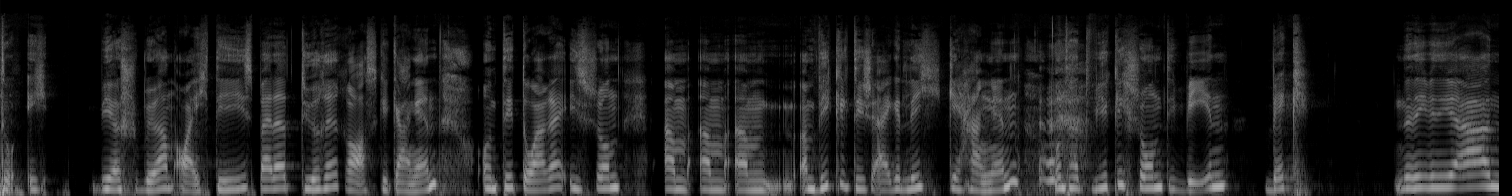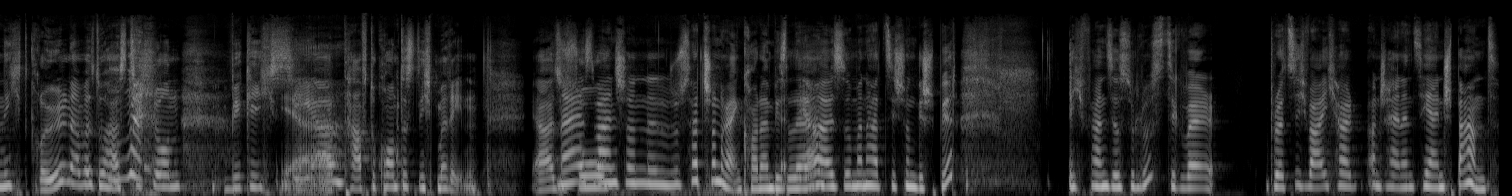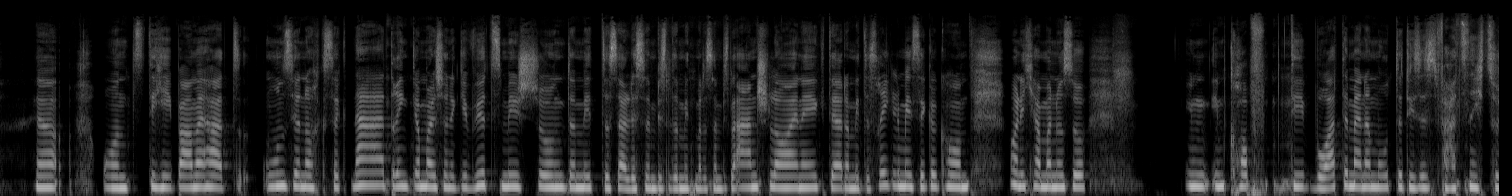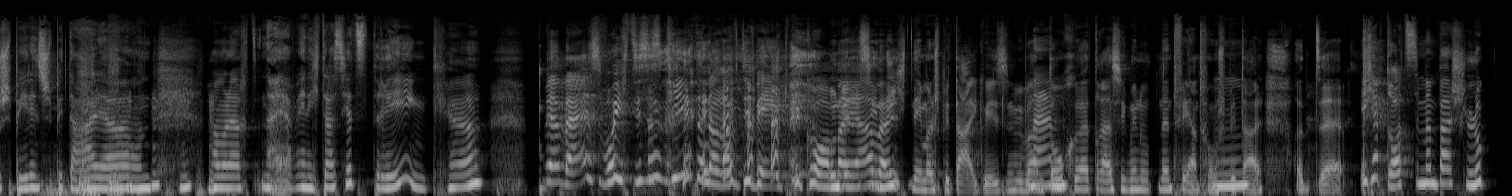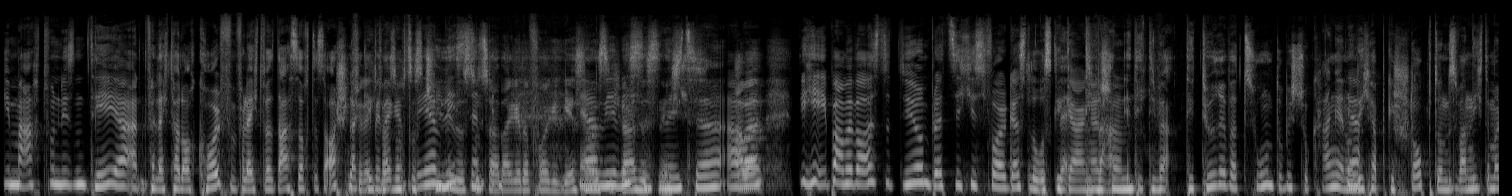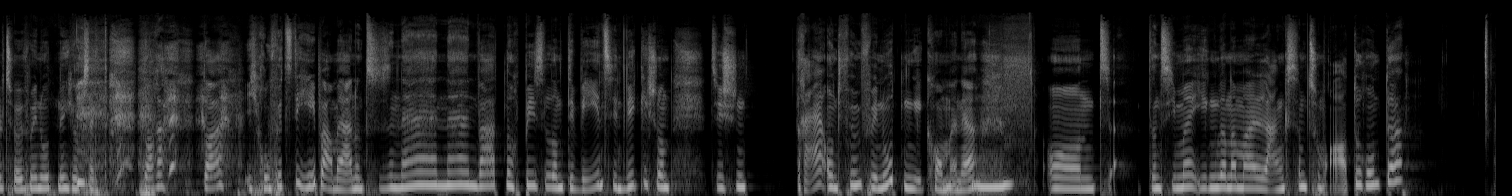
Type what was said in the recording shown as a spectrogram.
du, ich, wir schwören euch, die ist bei der Türe rausgegangen und die Tore ist schon am, am, am, am Wickeltisch eigentlich gehangen und hat wirklich schon die Wehen weg. Ja, nicht grölen, aber du hast sie schon wirklich sehr Ja. tough. Du konntest nicht mehr reden. Ja, also Nein, so, es, waren schon, es hat schon reingehauen ein bisschen, ja. Ja. Also man hat sie schon gespürt. Ich fand es ja so lustig, weil plötzlich war ich halt anscheinend sehr entspannt. Ja, und die Hebamme hat uns ja noch gesagt, na, trink einmal so eine Gewürzmischung, damit das alles ein bisschen, damit man das ein bisschen anschleunigt, ja, damit das regelmäßiger kommt. Und ich habe mir nur so im, im Kopf die Worte meiner Mutter, dieses fahrt's nicht zu spät ins Spital, ja, und haben wir gedacht, naja, wenn ich das jetzt trinke, ja, wer weiß, wo ich dieses Kind dann auch auf die Welt bekomme, Und wir ja, sind nicht neben dem Spital gewesen. Wir waren Nein. doch äh, 30 Minuten entfernt vom Mhm. Spital. Und äh, ich habe trotzdem ein paar Schluck gemacht von diesem Tee, ja, vielleicht hat auch geholfen, vielleicht war das auch das Ausschlaggebende. vielleicht war es auch das Chili, das du zwei Tage davor gegessen ja, hast. Ich weiß es nicht. ja. aber, Aber- die Hebamme war aus der Tür und plötzlich ist Vollgas losgegangen die, war, schon. die, die, war, die Türe war zu und du bist schon gegangen und ich habe gestoppt und es waren nicht einmal zwölf Minuten. Ich habe gesagt, Dora, Dora, ich rufe jetzt die Hebamme an und sie so, nein, nein, warte noch ein bisschen. Und die Wehen sind wirklich schon zwischen drei und fünf Minuten gekommen. Ja? Mhm. Und dann sind wir irgendwann einmal langsam zum Auto runter.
